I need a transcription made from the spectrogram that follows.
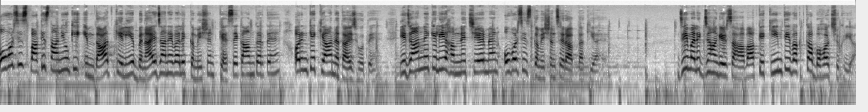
ओवरसीज पाकिस्तानियों की इमदाद के लिए बनाए जाने वाले कमीशन कैसे काम करते हैं और इनके क्या नतज होते हैं, ये जानने के लिए हमने चेयरमैन ओवरसीज कमीशन से रबता किया है। जी मलिक जहांगीर साहब, आपके कीमती वक्त का बहुत शुक्रिया।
